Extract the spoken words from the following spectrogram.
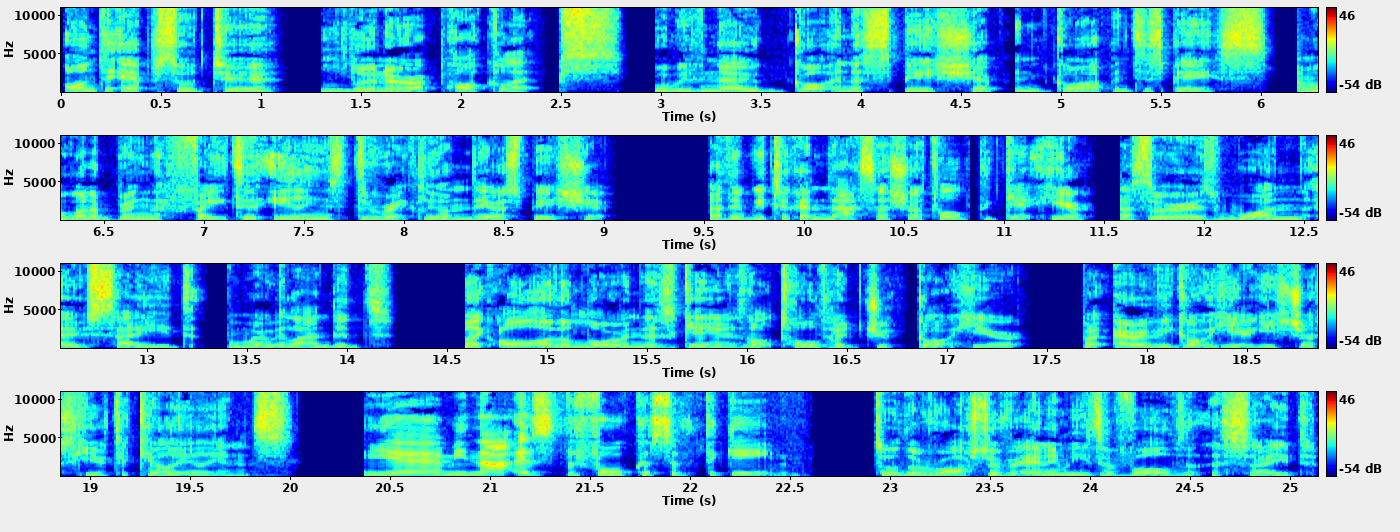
On to episode two Lunar Apocalypse, where we've now gotten a spaceship and gone up into space, and we're going to bring the fight to the aliens directly on their spaceship. I think we took a NASA shuttle to get here, as there is one outside from where we landed. Like all other lore in this game, it's not told how Duke got here, but however he got here, he's just here to kill aliens. Yeah, I mean, that is the focus of the game. So the roster of enemies evolves at the site.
